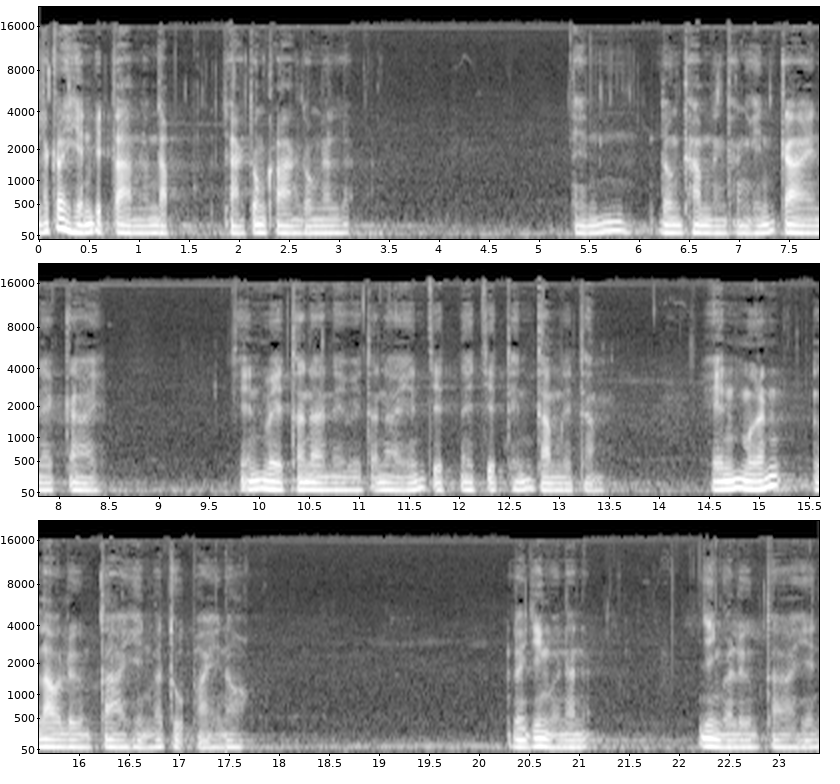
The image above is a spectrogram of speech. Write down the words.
แล้วก็เห็นไปตามลำดับจากตรงกลางตรงนั้นแหละเห็นดวงธรรมต่างๆเห็นกายในกาย เห็นเวทนาในเวทนาเห็นจิตในจิตเห็นธรรมในธรรม เห็นเหมือนเราลืมตาเห็นวัตถุภายนอกเลยยิ่งกว่านั้น ยิ่งกว่าลืมตาเห็น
